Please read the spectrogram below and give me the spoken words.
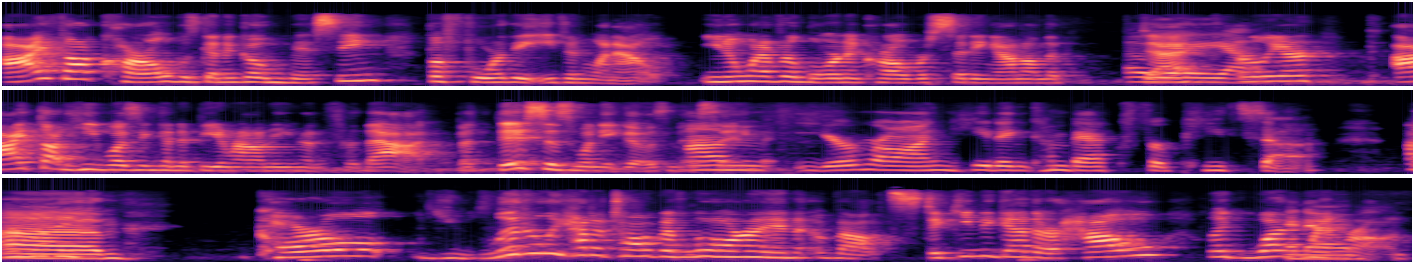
I thought Carl was going to go missing before they even went out. You know, whenever Lauren and Carl were sitting out on the Oh, deck yeah, yeah. earlier, I thought he wasn't going to be around even for that. But this is when he goes missing. Um, you're wrong. He didn't come back for pizza. Um, Carl, you literally had to talk with Lauren about sticking together. How, like, what went wrong?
